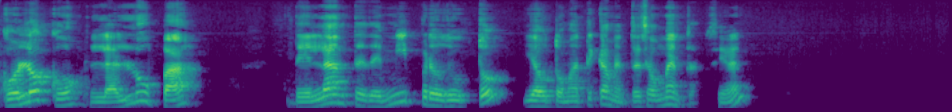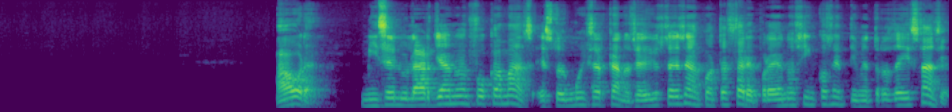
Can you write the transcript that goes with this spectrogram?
coloco la lupa delante de mi producto y automáticamente se aumenta. ¿Sí ven? Ahora, mi celular ya no enfoca más, estoy muy cercano. Si ustedes se dan cuenta, estaré por ahí unos 5 centímetros de distancia.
